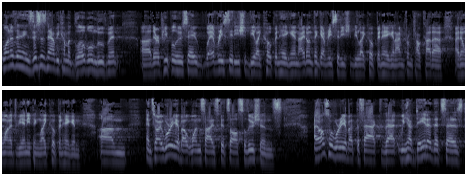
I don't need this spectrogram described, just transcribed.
one of the things, this has now become a global movement. Uh, there are people who say well, every city should be like Copenhagen. I don't think every city should be like Copenhagen. I'm from Calcutta. I don't want it to be anything like Copenhagen. Um, and so I worry about one size fits all solutions. I also worry about the fact that we have data that says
